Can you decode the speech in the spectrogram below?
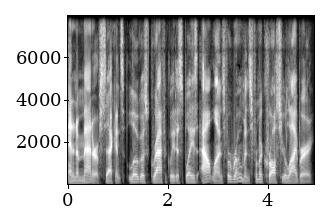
And in a matter of seconds, Logos graphically displays outlines for Romans from across your library.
